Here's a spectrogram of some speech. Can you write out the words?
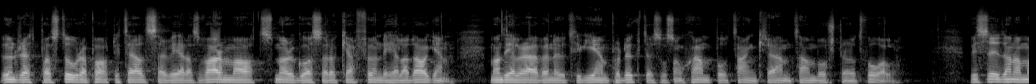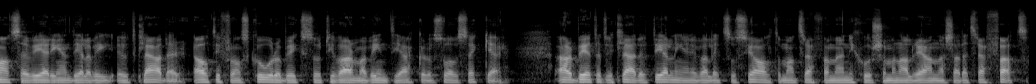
Under ett par stora partytält serveras varm mat, smörgåsar och kaffe under hela dagen. Man delar även ut hygienprodukter såsom schampo, tandkräm, tandborstar och tvål. Vid sidan av matserveringen delar vi ut kläder, allt ifrån skor och byxor till varma vinterjackor och sovsäckar. Arbetet vid klädutdelningen är väldigt socialt och man träffar människor som man aldrig annars hade träffat.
